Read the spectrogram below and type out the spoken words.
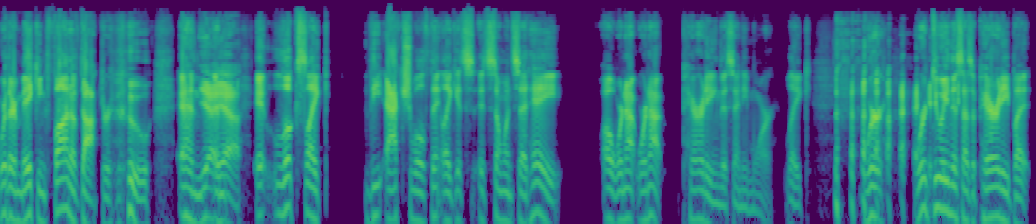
where they're making fun of Doctor Who, and Yeah, and yeah. it looks like the actual thing. Like it's it's someone said, "Hey, oh, we're not we're not parodying this anymore. Like we're we're doing this as a parody, but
